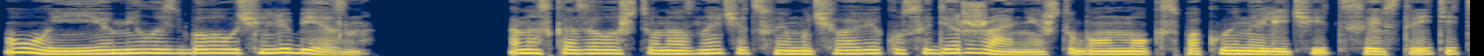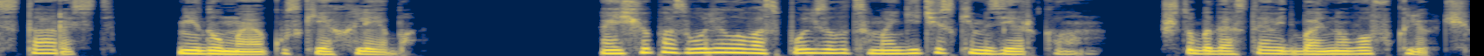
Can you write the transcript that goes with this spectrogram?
О, ее милость была очень любезна. Она сказала, что назначит своему человеку содержание, чтобы он мог спокойно лечиться и встретить старость, не думая о куске хлеба. А еще позволила воспользоваться магическим зеркалом, чтобы доставить больного в ключ.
